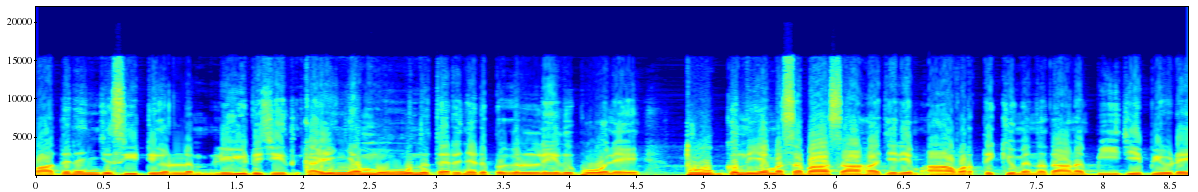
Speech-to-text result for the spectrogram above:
പതിനഞ്ച് സീറ്റുകളിലും ലീഡ് ചെയ്ത് കഴിഞ്ഞ മൂന്ന് തെരഞ്ഞെടുപ്പുകളിലേതുപോലെ തൂക്ക് നിയമസഭാ സാഹചര്യം ആവർത്തിക്കുമെന്നതാണ് ബി ജെ പിയുടെ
